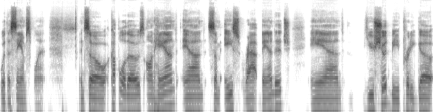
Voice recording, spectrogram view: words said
with a SAM splint. And so a couple of those on hand and some ace wrap bandage and you should be pretty go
